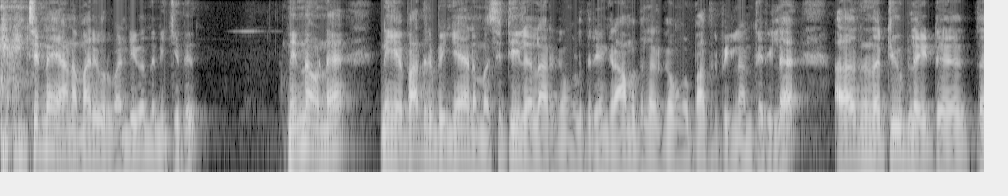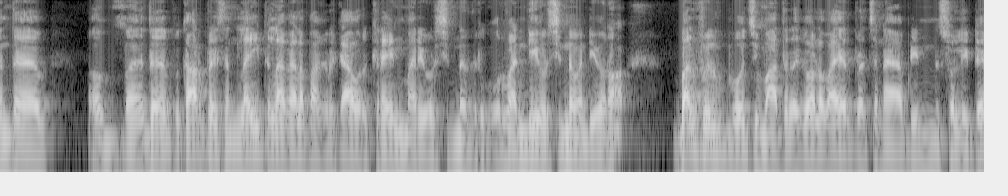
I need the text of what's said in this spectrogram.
சின்ன யானை மாதிரி ஒரு வண்டி வந்து நிற்கிது நின்ன உடனே நீங்கள் பார்த்துருப்பீங்க நம்ம சிட்டியிலலாம் இருக்கவங்களுக்கு தெரியும் கிராமத்தில் இருக்கவங்க பார்த்துருப்பீங்களான்னு தெரியல. அதாவது இந்த டியூப் லைட்டு இந்த இது கார்ப்பரேஷன் லைட்டெல்லாம் வேலை பார்க்குறக்கா ஒரு க்ரெயின் மாதிரி ஒரு சின்னது இருக்கும். ஒரு வண்டி ஒரு சின்ன வண்டி வரும். பல்ப் ஃபில்ப் போச்சு மாற்றுறதுக்கோ இல்லை வயர் பிரச்சனை அப்படின்னு சொல்லிட்டு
